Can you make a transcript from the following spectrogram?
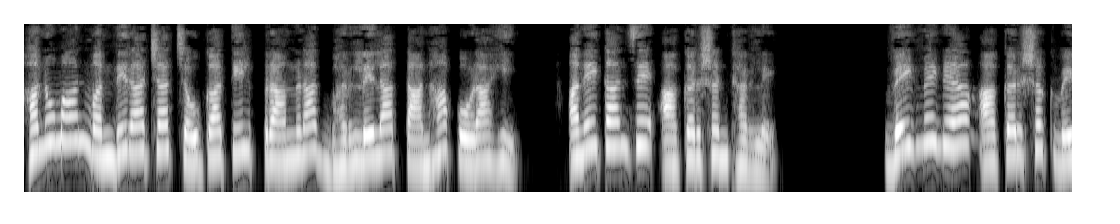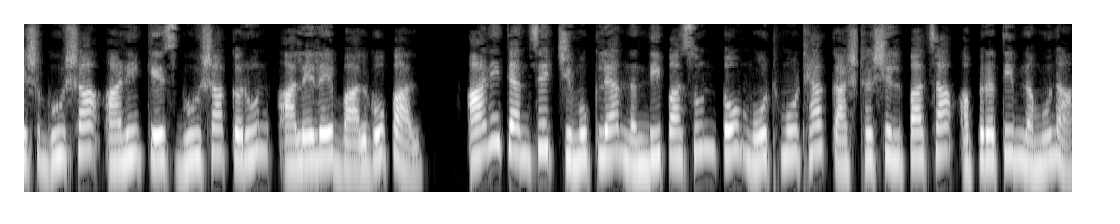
हनुमान मंदिराच्या चौकातील प्रांगणात भरलेला तान्हा पोळाही अनेकांचे आकर्षण ठरले. वेगवेगळ्या आकर्षक वेशभूषा आणि केसभूषा करून आलेले बालगोपाल आणि त्यांचे चिमुकल्या नंदीपासून तो मोठमोठ्या काष्ठशिल्पाचा अप्रतिम नमुना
